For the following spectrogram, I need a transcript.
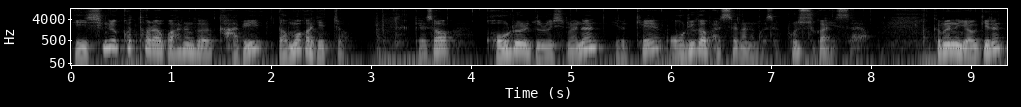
이 싱글 쿼터라고 하는 그 값이 넘어가겠죠. 그래서 고를 누르시면은 이렇게 오류가 발생하는 것을 볼 수가 있어요 그러면 여기는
